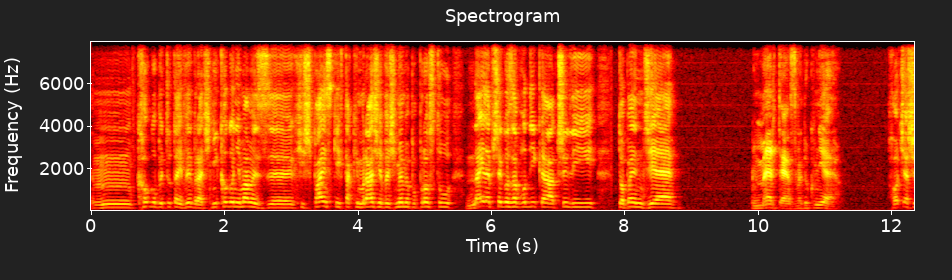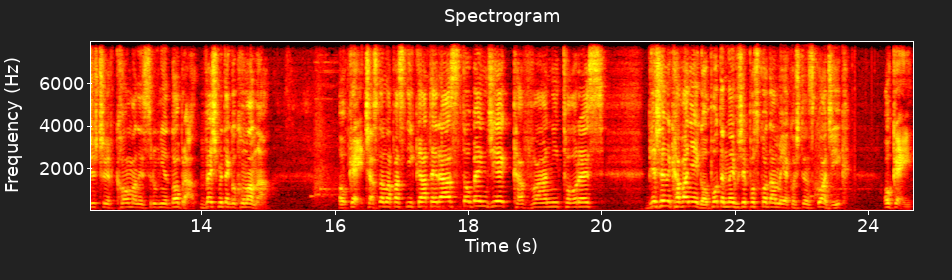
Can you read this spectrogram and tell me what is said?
Mm, kogo by tutaj wybrać? Nikogo nie mamy z y, hiszpańskiej. W takim razie weźmiemy po prostu najlepszego zawodnika, czyli to będzie Mertens według mnie. Chociaż jeszcze Coman jest równie dobra. Weźmy tego Comana. Okej, czas na napastnika teraz to będzie Cavani, Torres. Bierzemy Cavaniego, potem najwyżej poskładamy jakoś ten składzik. Okej,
